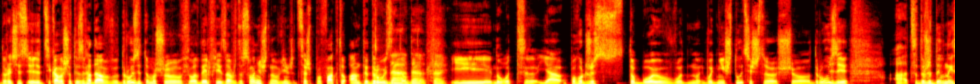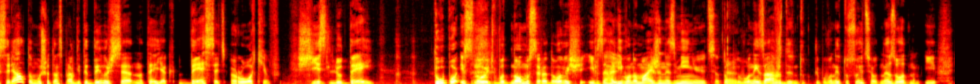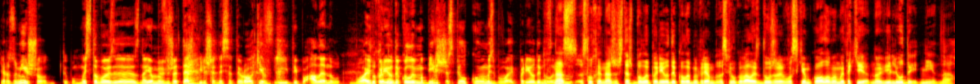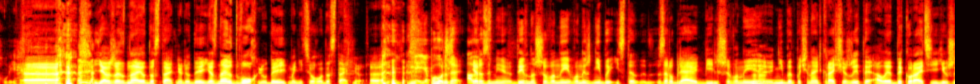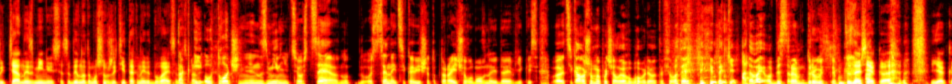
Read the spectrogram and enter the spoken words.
До речі, цікаво, що ти згадав друзі, тому що в Філадельфії завжди сонячно. Він це ж по факту антидрузі. Да, тобто. да, так. І ну от я погоджуюсь з тобою в одно, в одній штуці, що, що друзі. А це дуже дивний серіал, тому що ти, насправді ти дивишся на те, як 10 років 6 людей тупо існують в одному середовищі, і взагалі воно майже не змінюється. Тобто вони завжди, типу, вони тусуються одне з одним. І я розумію, що типу, ми з тобою е, знайомі вже теж більше 10 років, і типу, але ну бувають Слухай, періоди, ну- коли ми більше спілкуємось, бувають періоди, Ну, коли в нас, слухай, в нас ж теж були періоди, коли ми прям спілкувалися дуже вузьким колом, і ми такі нові люди? Ні, нахуй. Е, я вже знаю достатньо людей. Я знаю двох людей, мені цього достатньо. Е. Ні, я Ну, погоджуюсь, Я розумію. Дивно, що вони, вони ж ніби і заробляють більше, вони е, ніби починають краще жити, але декорації їх життя не змінюються. Це дивно, тому що в житті так не відбувається. Так, насправді. і оточення не змінюється. Ось це, ну, ось це найцікавіше. Тобто Рейчел, умовно, йде в якийсь. Е, Цікаво, що ми почали обговорювати Філадельфію і такі, а давай обісрем друзів. Ти знаєш, як, е, як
